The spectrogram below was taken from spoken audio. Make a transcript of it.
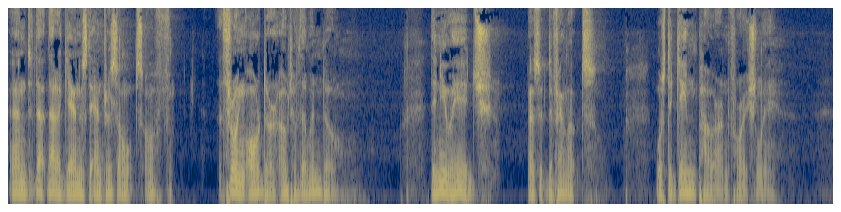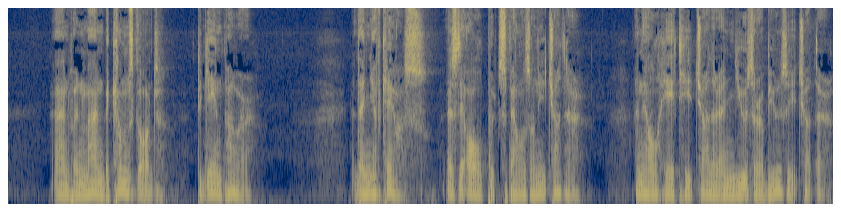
And that that again is the end result of throwing order out of the window. The New Age, as it developed, was to gain power, unfortunately. And when man becomes God, to gain power, then you have chaos, as they all put spells on each other. And they all hate each other and use or abuse each other.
